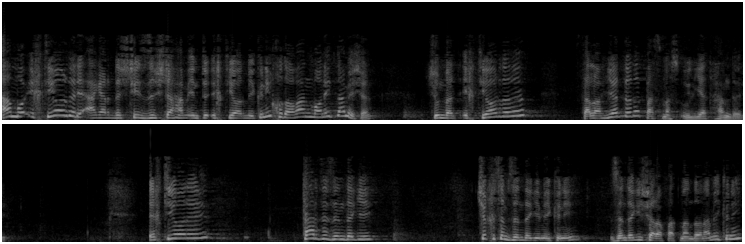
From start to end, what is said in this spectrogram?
اما اختیار داری اگر رشته زشته هم اختیار می‌کنی خداوند مانید نمیشه چون برد اختیار داده صلاحیت داده پس مسئولیت هم داری اختیار طرز زندگی چه قسم زندگی می‌کنی؟ زندگی شرافتمندانه می‌کنی؟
